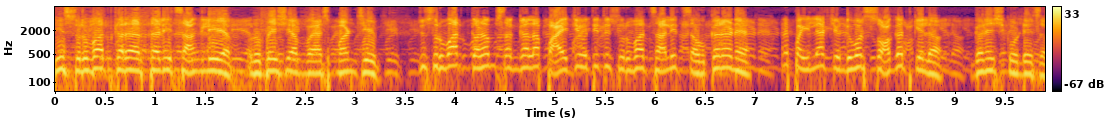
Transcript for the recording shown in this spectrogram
ही सुरुवात खऱ्या अर्थाने चांगली आहे. रुपेश या बॅट्समनची जी सुरुवात कळम संघाला पाहिजे होती ती सुरुवात झाली चौकरण. आहे आणि पहिल्या चेंडूवर स्वागत केलं गणेश कोंडेचं.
